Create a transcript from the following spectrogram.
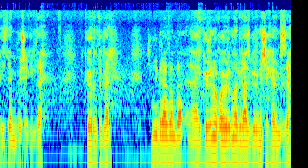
Bizden bu şekilde görüntüler. Şimdi birazdan da e, gürünü koyduğumda biraz gürünü çekerim size.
